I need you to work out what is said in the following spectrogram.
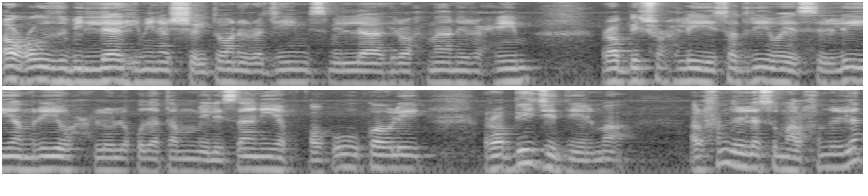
أعوذ بالله من الشيطان الرجيم بسم الله الرحمن الرحيم رب اشرح لي صدري ويسر لي أمري واحلل عقدة من لساني يفقهوا قولي ربي زدني علما আলহামদুলিল্লাহ সুমা আলহামদুলিল্লাহ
